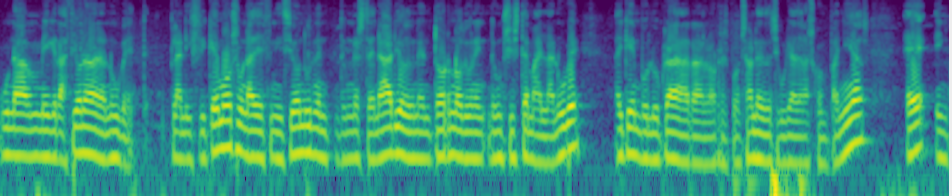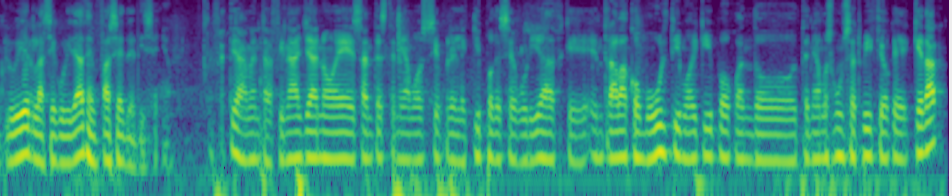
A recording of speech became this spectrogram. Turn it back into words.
una migración a la nube, planifiquemos una definición de un, en- de un escenario, de un entorno, de un, de un sistema en la nube, hay que involucrar a los responsables de seguridad de las compañías e incluir la seguridad en fase de diseño. Efectivamente, al final ya no es, antes teníamos siempre el equipo de seguridad que entraba como último equipo cuando teníamos un servicio que, dar.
